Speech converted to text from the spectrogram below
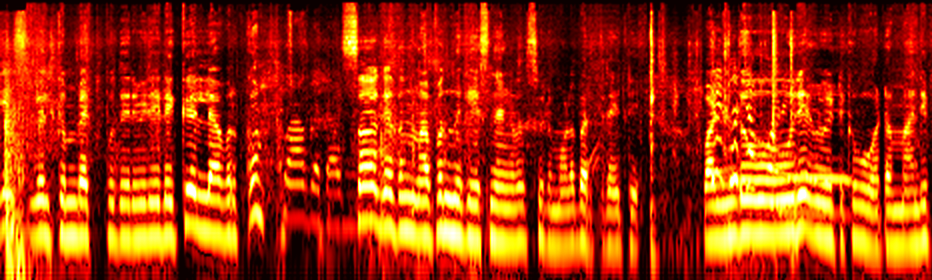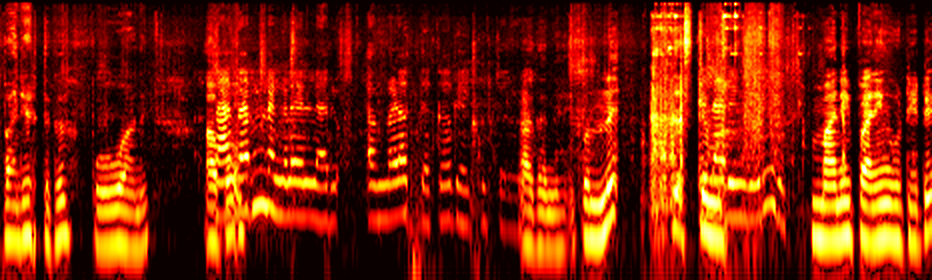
ഗേസ് വെൽക്കം ബാക്ക് പുതിയൊരു വീഡിയോയിലേക്ക് എല്ലാവർക്കും സ്വാഗതം. അപ്പം ഇന്ന് കേസ് ഞങ്ങൾ സുരമോളെ ബർത്ത്ഡേ ആയിട്ട് വണ്ടൂര് വീട്ടിലേക്ക് പോകട്ടെ അമ്മാന്റെ ഇപ്പാന്റെ അടുത്തേക്ക് പോവാണ്. അപ്പോൾ അതന്നെ. ഇപ്പം ഇന്ന് ജസ്റ്റ് ഉമ്മാനെയും ഇപ്പാനെയും കൂട്ടിയിട്ട്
